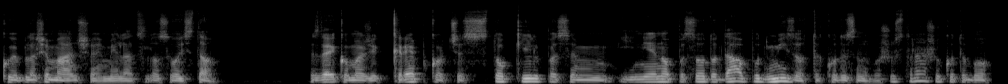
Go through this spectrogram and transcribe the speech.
Ko je bila še manjša, je imela celo svoj stav. Zdaj, ko ima že krepko čez 100 kil, pa sem ji njeno posodo dal pod mizo, tako da se ne boš ustrašil, ko te bo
